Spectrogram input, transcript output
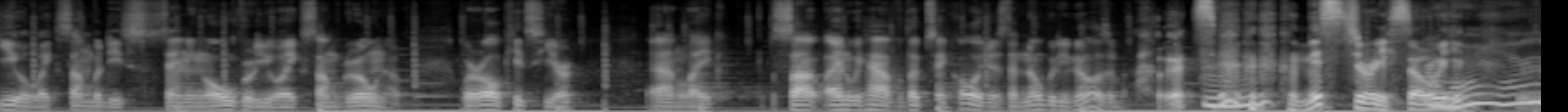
feel like somebody's standing over you like some grown-up we're all kids here and like so and we have lab psychologists that nobody knows about it's a mystery so we know,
